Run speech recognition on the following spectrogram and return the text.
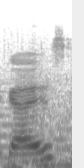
guys.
